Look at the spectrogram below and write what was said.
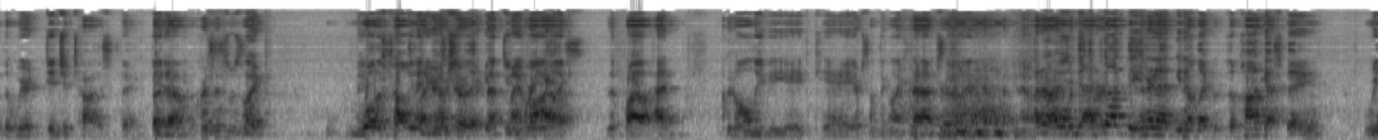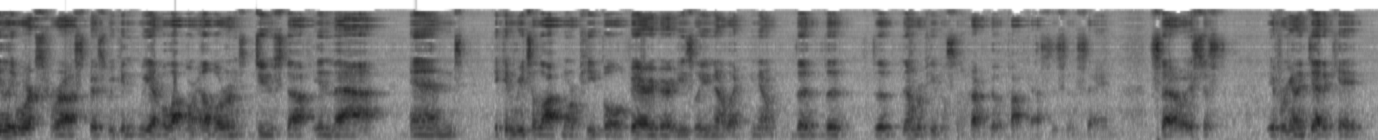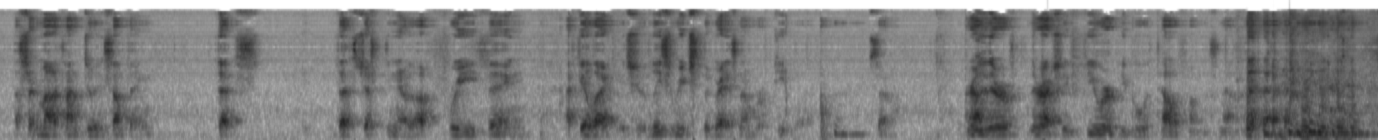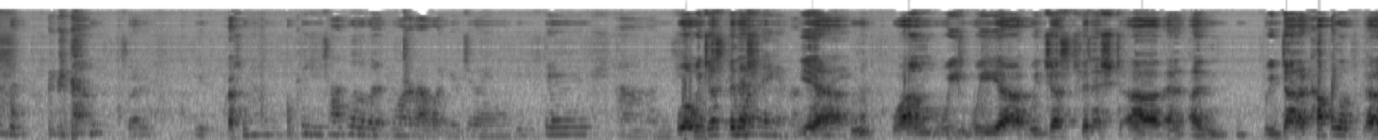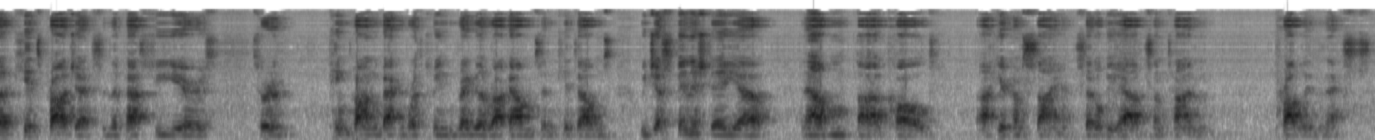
the weird digitized thing. But, um, of course, this was like. Maybe Well, it's probably 10 like- years I'm sure they that could do files. like the file had could only be 8K or something like that. So, you know, I don't know. I, would I feel like the internet, you know, like the podcast thing, really works for us because we can we have a lot more elbow room to do stuff in that, and it can reach a lot more people very very easily. You know, like you know the the the number of people subscribing to the podcast is insane. So it's just if we're going to dedicate a certain amount of time doing something that's that's just you know a free thing, I feel like it should at least reach the greatest number of people. So. Apparently, there are, there are actually fewer people with telephones now. So, you- question? Could you talk a little bit more about what you're doing these days? Um, you Well, we just finished. recording and Yeah. Well, um, we we uh, we just finished, uh, and, and we've done a couple of uh, kids projects in the past few years, sort of ping pong back and forth between regular rock albums and kids albums. We just finished a uh, an album uh, called uh, Here Comes Science. That'll be out sometime, probably the next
